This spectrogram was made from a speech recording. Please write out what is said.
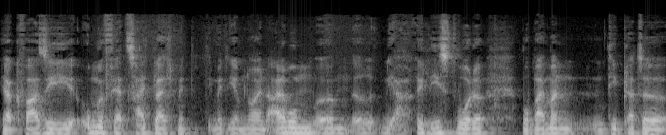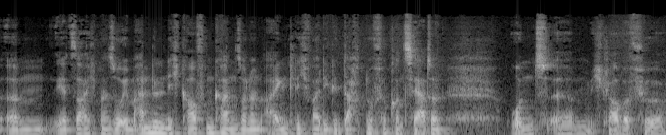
ja quasi ungefähr zeitgleich mit, mit ihrem neuen Album ähm, ja, released wurde, wobei man die Platte ähm, jetzt sage ich mal so im Handel nicht kaufen kann, sondern eigentlich war die gedacht nur für Konzerte und ähm, ich glaube für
